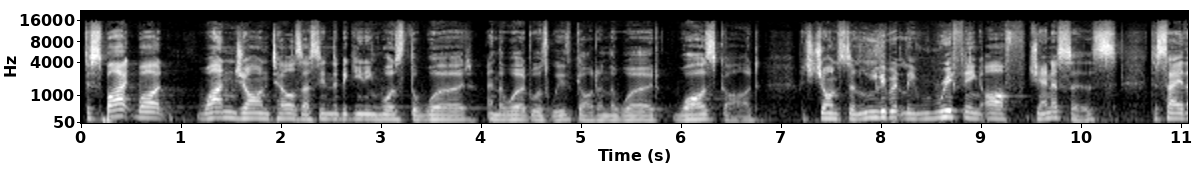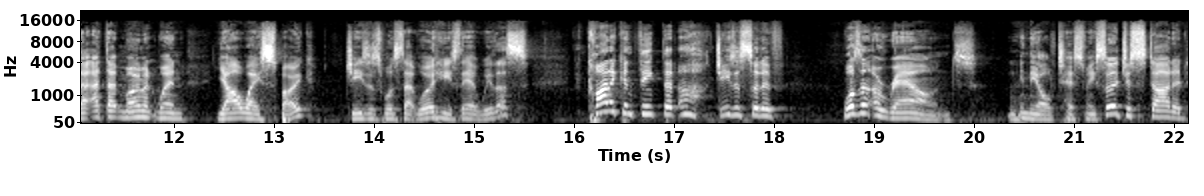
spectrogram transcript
Despite what 1 John tells us in the beginning was the Word, and the Word was with God, and the Word was God, which John's deliberately riffing off Genesis to say that at that moment when Yahweh spoke, Jesus was that Word, He's there with us. Kind of can think that, oh, Jesus sort of wasn't around mm. in the Old Testament. He sort of just started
